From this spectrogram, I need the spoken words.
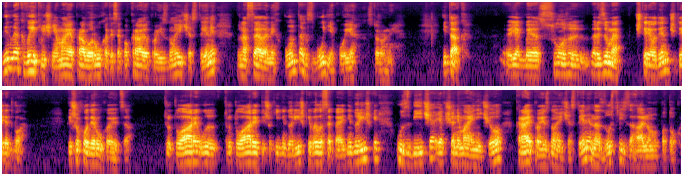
Він, як виключення, має право рухатися по краю проїзної частини в населених пунктах з будь-якої сторони. І так, якби резюме 4.1, 4.2. Пішоходи рухаються тротуари, тротуари, пішохідні доріжки, велосипедні доріжки, узбіччя, якщо немає нічого, край проїзної частини назустріч загальному потокові.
